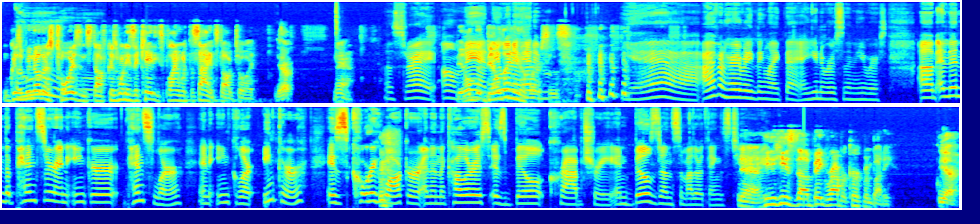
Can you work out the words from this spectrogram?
Because we know there's toys and stuff. Because when he's a kid, he's playing with the Science Dog toy. Yep. Yeah. That's right. Oh Build, man, they building went ahead and universes. Yeah, I haven't heard of anything like that. A universe in the universe. Um, and then the penciler and inker, penciler and inkler, inker is Cory Walker, and then the colorist is Bill Crabtree. And Bill's done some other things too. yeah, right? he, he's the big Robert Kirkman buddy. Yeah.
